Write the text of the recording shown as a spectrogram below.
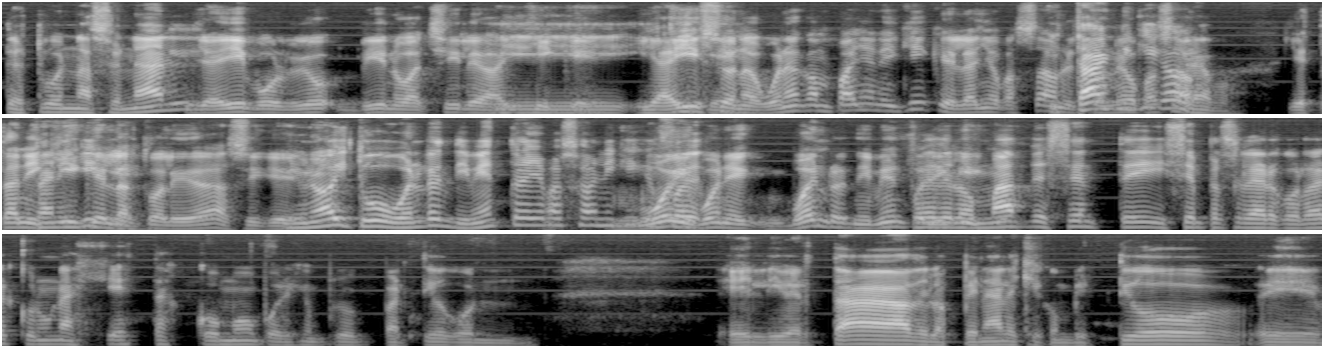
Estuvo en Nacional. Y ahí volvió, vino a Chile a Iquique. Y, ahí hizo una buena campaña en Iquique el año pasado, en el torneo pasado. y está en Iquique, en la actualidad, así que... Y, no, y tuvo buen rendimiento el año pasado en Iquique. Muy buen, buen rendimiento Fue de los más decentes y siempre se le va a recordar con unas gestas como, por ejemplo, el partido con en libertad, de los penales que convirtió. Eh,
